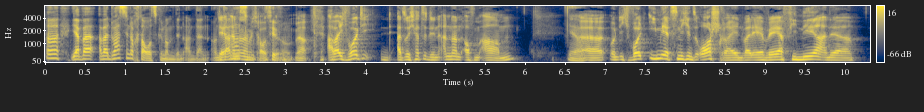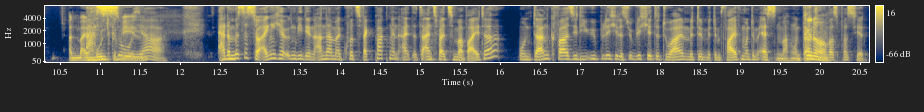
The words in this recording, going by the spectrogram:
äh, ja, aber, aber du hast ihn doch rausgenommen, den anderen. Und Den dann anderen habe ich rausgenommen, ja. Aber ich wollte, also ich hatte den anderen auf dem Arm Ja. äh, und ich wollte ihm jetzt nicht ins Ohr schreien, weil er wäre ja viel näher an der, an meinem Ach Mund so, gewesen. ja. Ja, dann müsstest du eigentlich ja irgendwie den anderen mal kurz wegpacken, in ein, ein zwei Zimmer weiter und dann quasi die übliche, das übliche Ritual mit dem, mit dem Pfeifen und dem Essen machen und dann Genau. schauen, was passiert.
